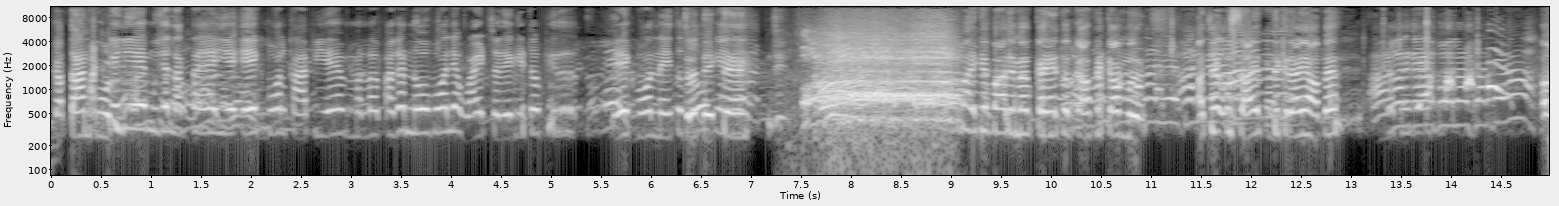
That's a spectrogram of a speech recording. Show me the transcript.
कप्तान के लिए मुझे लगता है ये एक बॉल काफ़ी है मतलब अगर नो बॉल या व्हाइट चलेगी तो फिर एक बॉल नहीं तो देखते हैं। जी। भाई के बारे में कहें तो काफ़ी कम अच्छे उत्साहित दिख रहे हैं यहाँ पे। डर गया बॉलर डर गया। ओ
